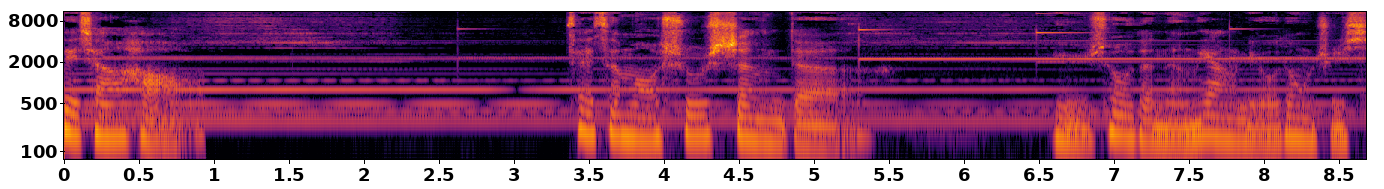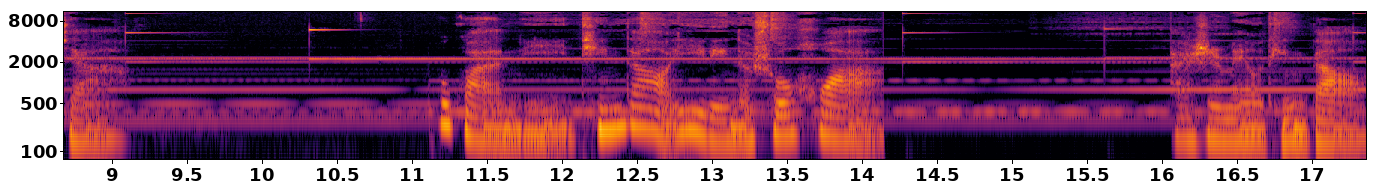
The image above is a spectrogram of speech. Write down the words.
非常好，在这么殊胜的宇宙的能量流动之下，不管你听到意林的说话，还是没有听到，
